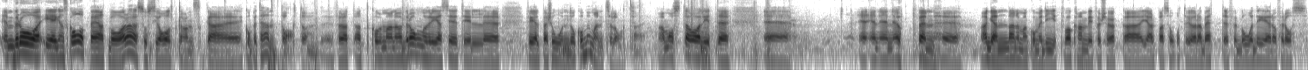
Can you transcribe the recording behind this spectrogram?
en bra egenskap är att vara socialt ganska eh, kompetent också. För att, att kommer man ha vrång och vresig till eh, fel person, då kommer man inte så långt. Man måste ha lite eh, en, en öppen eh, agenda när man kommer dit. Vad kan vi försöka hjälpas åt att göra bättre för både er och för oss?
